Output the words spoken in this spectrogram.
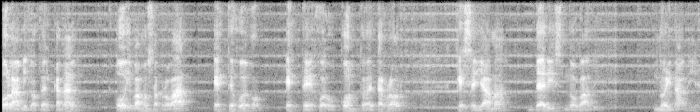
Hola amigos del canal, hoy vamos a probar este juego, este juego corto de terror que se llama There is Nobody, no hay nadie.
